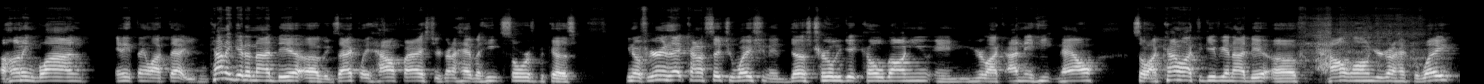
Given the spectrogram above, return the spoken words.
a hunting blind, anything like that, you can kind of get an idea of exactly how fast you're going to have a heat source because you know, if you're in that kind of situation, it does truly get cold on you and you're like, I need heat now. So I kind of like to give you an idea of how long you're going to have to wait.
